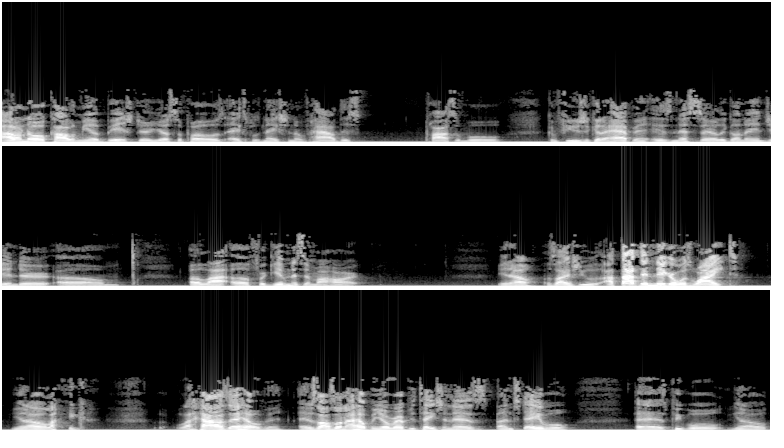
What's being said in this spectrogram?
i don't know if calling me a bitch during your supposed explanation of how this possible confusion could have happened is necessarily going to engender um a lot of forgiveness in my heart you know? It's like she was, i thought the nigger was white. You know? Like like how's that helping? And it's also not helping your reputation as unstable as people you know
